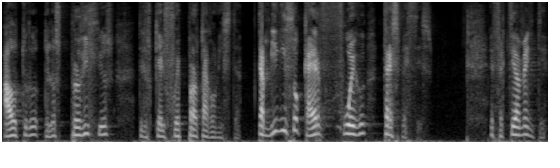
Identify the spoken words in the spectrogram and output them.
a otro de los prodigios de los que él fue protagonista. También hizo caer fuego tres veces. Efectivamente,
